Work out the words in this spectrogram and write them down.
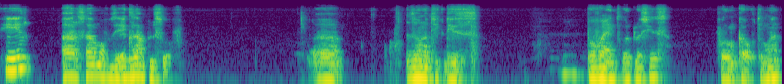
here are some of the examples of uh, zoonotic disease. Bovine tuberculosis from cow to man,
